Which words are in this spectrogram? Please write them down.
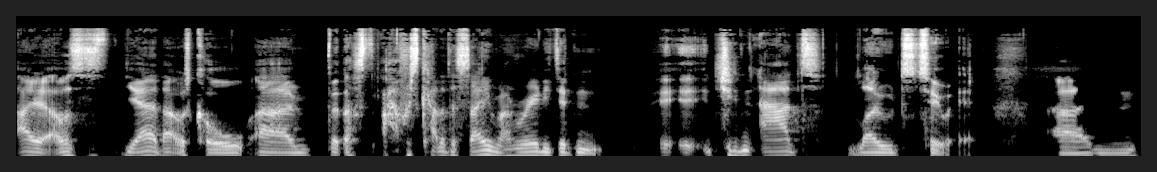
I, I was, yeah, that was cool. Um, but that's, I was kind of the same. I really didn't, it, it, she didn't add loads to it. Um,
